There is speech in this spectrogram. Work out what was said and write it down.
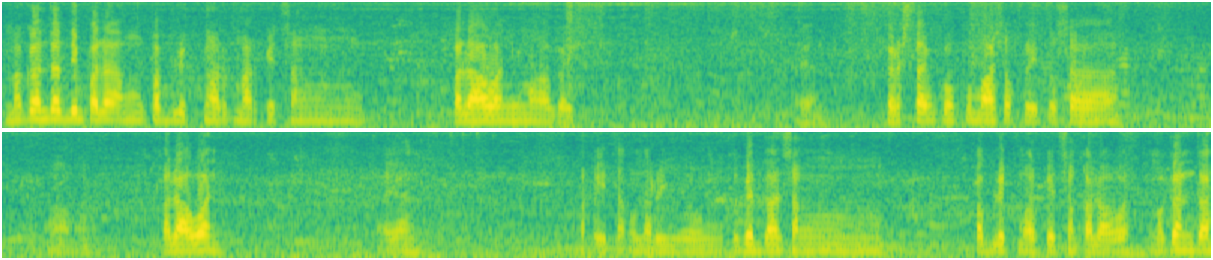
Maganda din pala ang public mar- market sang Palawan yung mga guys. Ayan. First time ko pumasok rito sa ah, Palawan. Ayan. Nakita ko na rin yung kagandahan sang public market sang Palawan. Maganda.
